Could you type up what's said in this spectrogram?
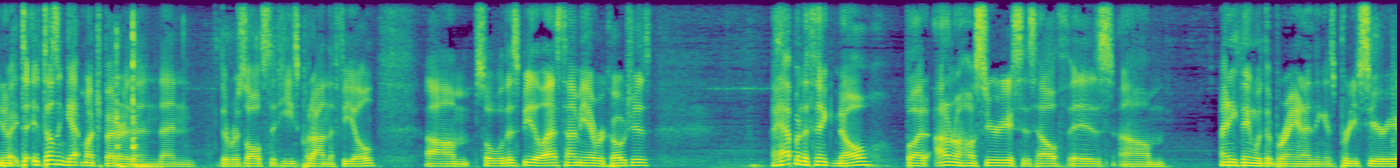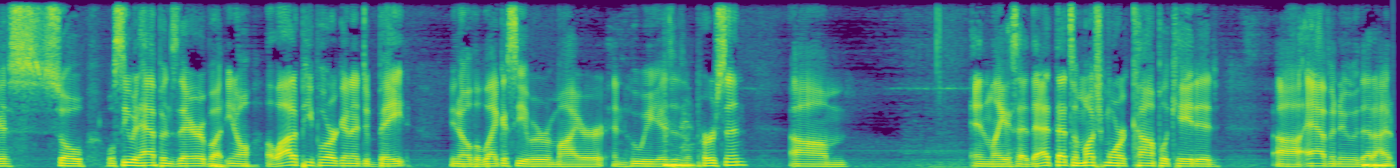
you know, it, it doesn't get much better than than the results that he's put on the field. Um, so will this be the last time he ever coaches? I happen to think no, but I don't know how serious his health is. Um, anything with the brain, I think, is pretty serious. So we'll see what happens there. But you know, a lot of people are going to debate, you know, the legacy of Urban Meyer and who he is as a person. Um, and like I said, that that's a much more complicated uh, avenue that I,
